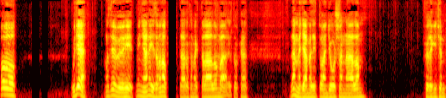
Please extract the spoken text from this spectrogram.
Ó, ugye? Az jövő hét. Mindjárt nézem a naptárat, ha megtalálom, várjatok. Hát nem megy ez itt olyan gyorsan nálam. Főleg így, hogy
